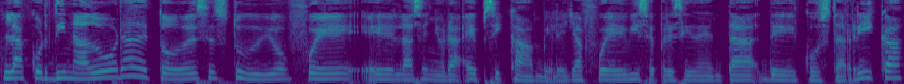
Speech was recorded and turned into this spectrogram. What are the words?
La coordinadora de todo ese estudio fue eh, la señora Epsi Campbell. Ella fue vicepresidenta de Costa Rica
